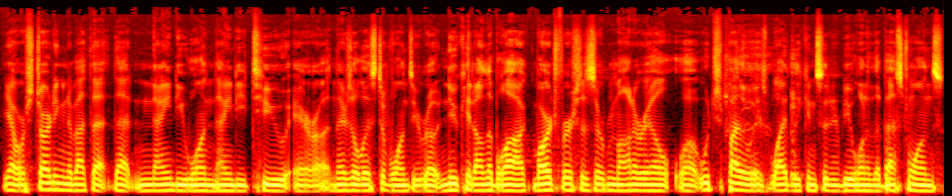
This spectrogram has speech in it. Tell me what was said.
yeah, we're starting in about that, that 91, 92 era. And there's a list of ones he wrote New Kid on the Block, Marge versus the Monorail, uh, which, by the way, is widely considered to be one of the best ones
